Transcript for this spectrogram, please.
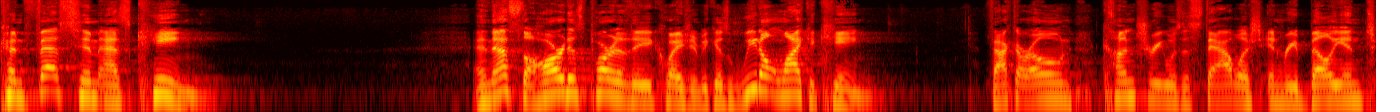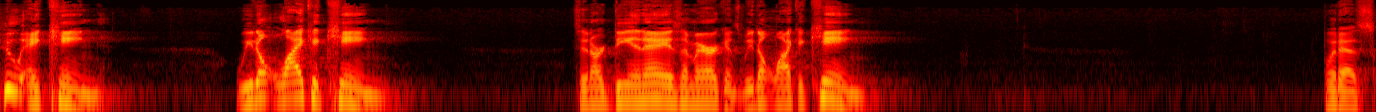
confess Him as King. And that's the hardest part of the equation because we don't like a king. In fact, our own country was established in rebellion to a king. We don't like a king. It's in our DNA as Americans. We don't like a king. But as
